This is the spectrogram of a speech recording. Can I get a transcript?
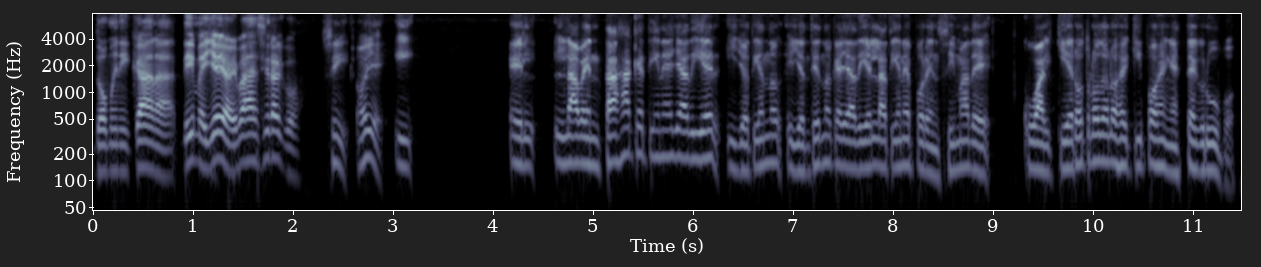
Dominicana. Dime, Jay, ¿ibas a decir algo? Sí, oye, y la ventaja que tiene Yadier, y yo entiendo, y yo entiendo que Yadier la tiene por encima de cualquier otro de los equipos en este grupo,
